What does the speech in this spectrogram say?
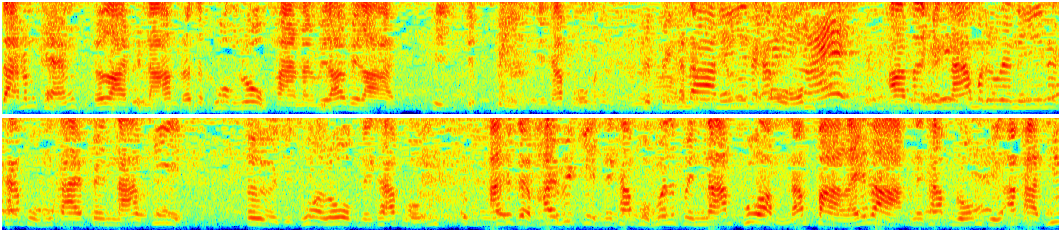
จากน้ำแข็งละลายเป็นน้ำแล้วจะท่วมโลกภายในเวลาเวลาเพียง10 ปีนะครับ ผม10ปีข้างหน้านี้นะครับ ผมอาจจะเห็นน้ำบริเวณนี้นะครับ ผมกลายเป็นน้ำที่ เอออยู่ทั่วโลกนะครับ ผมอาจจะเกิดภัยวิกฤตนะครับ ผมว่าจะเป็นน้ำท่วม น้ำป่าไหลหลากนะครับรวมถึงอากาศที่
